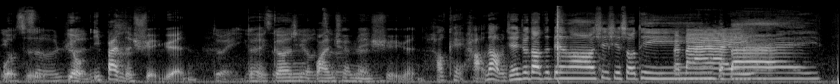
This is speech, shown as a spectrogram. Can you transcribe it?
有责任有一半的血缘，对对，跟完全没血缘。OK，好，那我们今天就到这边喽，谢谢收听，拜拜拜拜。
